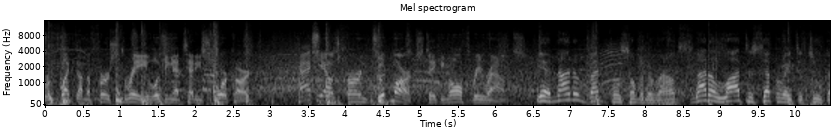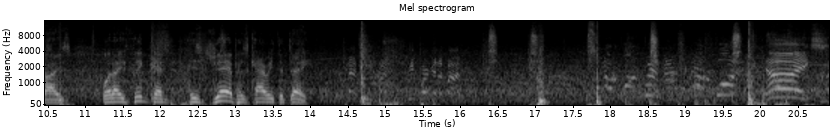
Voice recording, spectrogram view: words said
reflect on the first three, looking at Teddy's scorecard. Pacquiao's earned good marks, taking all three rounds. Yeah, not eventful some of the rounds. Not a lot to separate the two guys but I think that his jab has carried the day. Nice!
